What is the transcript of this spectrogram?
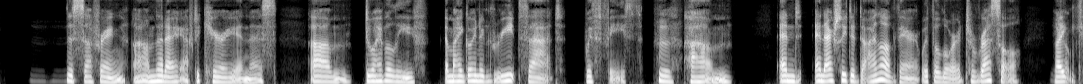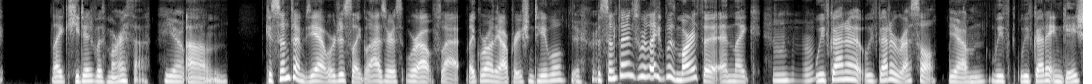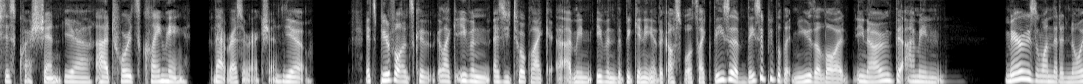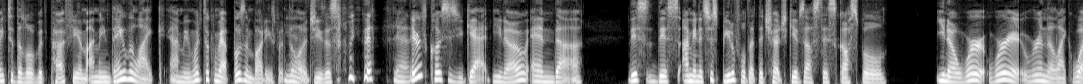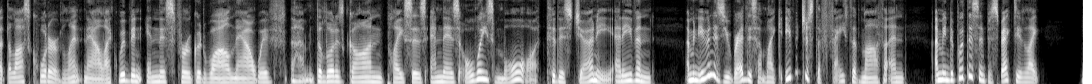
the suffering um, that I have to carry in this. Um, do I believe? Am I going to greet that with faith? Hmm. Um, and and actually to dialogue there with the Lord, to wrestle like like he did with Martha. Yeah. Um, because sometimes, yeah, we're just like Lazarus, we're out flat, like we're on the operation table. Yeah. But sometimes we're like with Martha, and like Mhm. we've got to we've got to wrestle. Yeah. Um, we've we've got to engage this question Yeah. uh, towards claiming that resurrection. Yeah. It's beautiful. It's like even as you talk, like I mean, even the beginning of the gospel, it's like these are these are people that knew the Lord. You know, that I mean, Mary was the one that anointed the Lord with perfume. I mean, they were like, I mean, we're talking about bosom bodies, but the Lord Jesus. I mean, they're, Yeah, they're as close as you get, you know. And uh, this, this, I mean, it's just beautiful that the church gives us this gospel. You know, we're we're we're in the like what the last quarter of Lent now. Like we've been in this for a good while now. We've um, the Lord has gone places, and there's always more to this journey. And even, I mean, even as you read this, I'm like, even just the faith of Martha, and I mean, to put this in perspective, like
